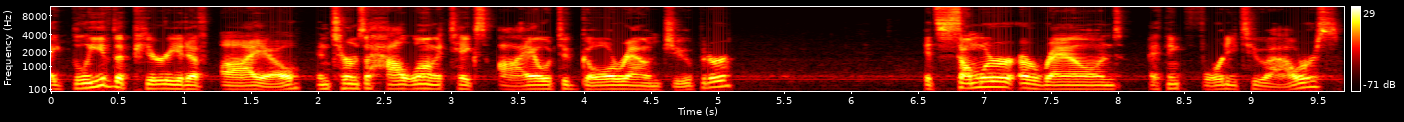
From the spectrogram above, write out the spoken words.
I believe the period of Io, in terms of how long it takes Io to go around Jupiter, it's somewhere around, I think, 42 hours.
